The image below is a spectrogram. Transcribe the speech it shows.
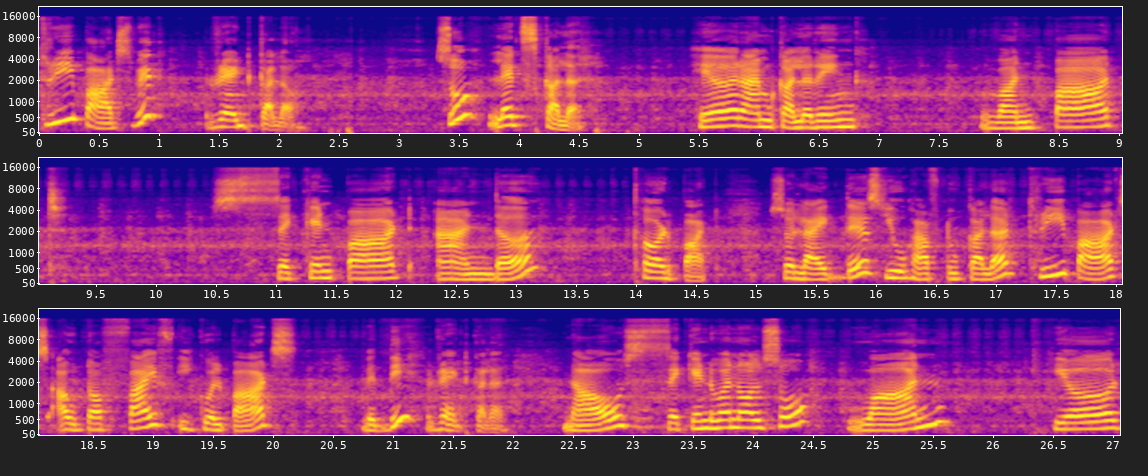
three parts with red color. So let's color. Here i am coloring one part second part and the third part. So like this you have to color three parts out of five equal parts with the red color. Now second one also. One here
